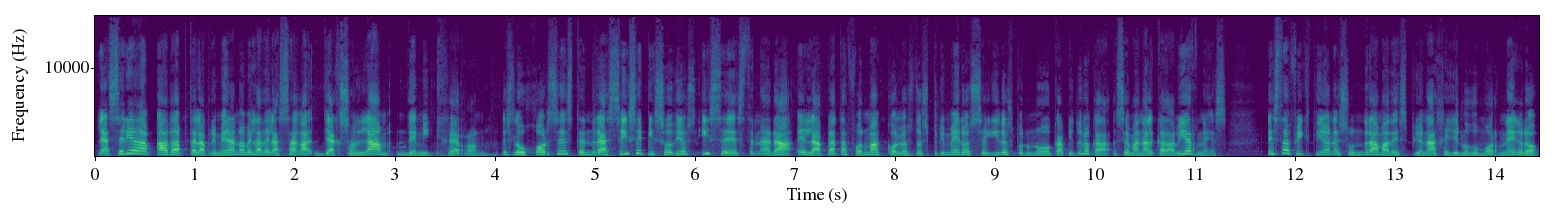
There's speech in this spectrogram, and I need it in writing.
La serie adap- adapta la primera novela de la saga Jackson Lamb de Mick Herron. Slow Horses tendrá seis episodios y se estrenará en la plataforma con los dos primeros seguidos por un nuevo capítulo ca- semanal cada viernes. Esta ficción es un drama de espionaje lleno de humor negro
